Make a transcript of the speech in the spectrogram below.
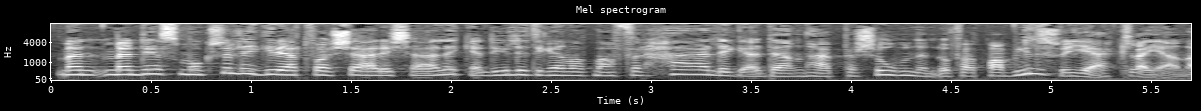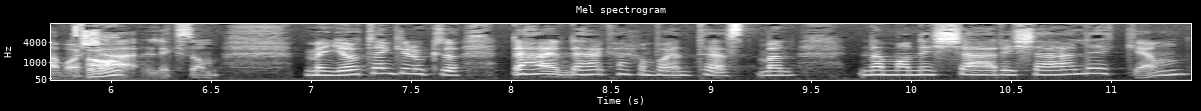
men, men det som också ligger i att vara kär i kärleken, det är lite grann att man förhärligar den här personen då för att man vill så jäkla gärna vara Ja. kär. Liksom. Men jag tänker också, det här, det här kanske bara är en test, men när man är kär i kärleken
